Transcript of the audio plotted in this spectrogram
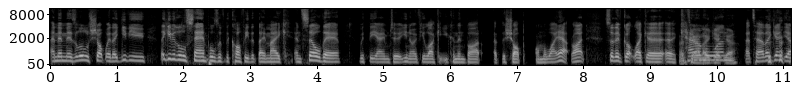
And then there's a little shop where they give you they give you little samples of the coffee that they make and sell there with the aim to, you know, if you like it, you can then buy it at the shop on the way out, right? So they've got like a, a That's caramel one. ya. That's how they get you.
